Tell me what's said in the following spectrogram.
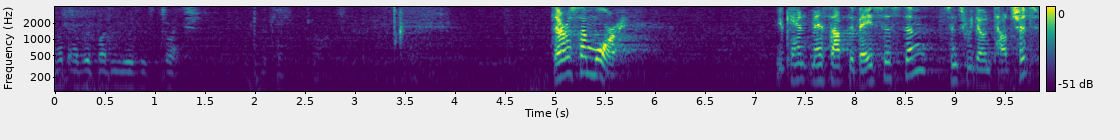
Not everybody uses trash. Okay, there are some more. You can't mess up the base system since we don't touch it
